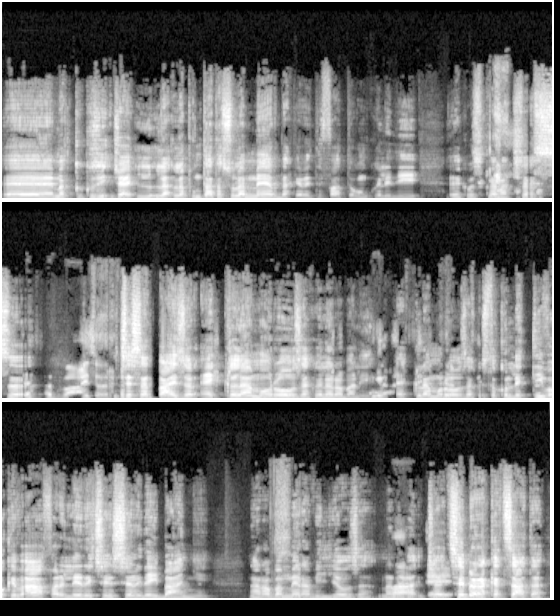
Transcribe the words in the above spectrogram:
eh, ma così, cioè, la, la, puntata sulla merda che avete fatto con quelli di, eh, come si chiama, Chess, Chess Advisor. Chess Advisor, è clamorosa quella roba lì, Grazie. è clamorosa, questo collettivo che va a fare le recensioni dei bagni, una roba sì. meravigliosa, una roba, cioè, è... sembra una cazzata,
